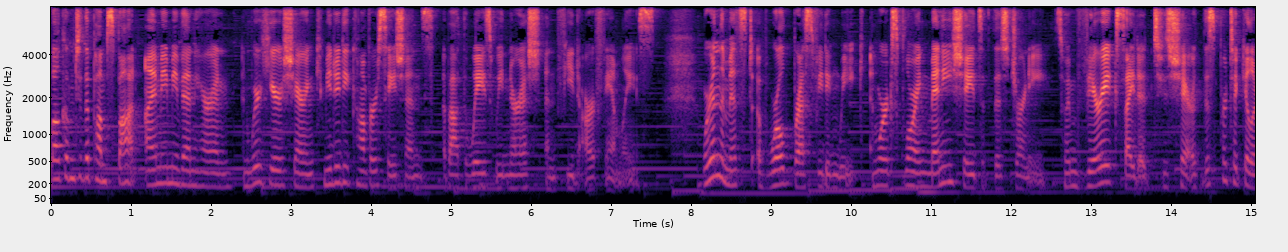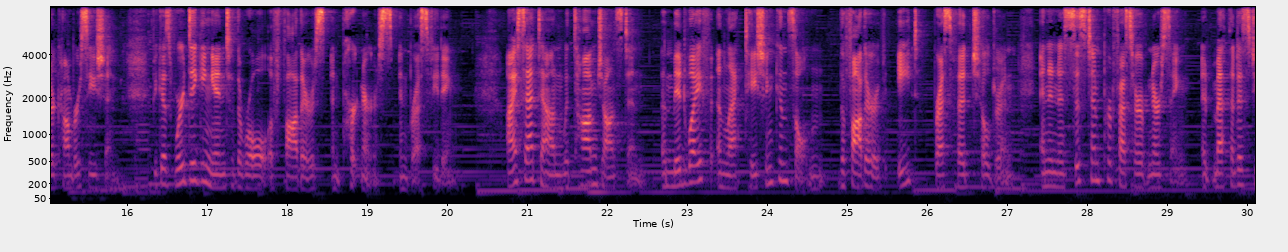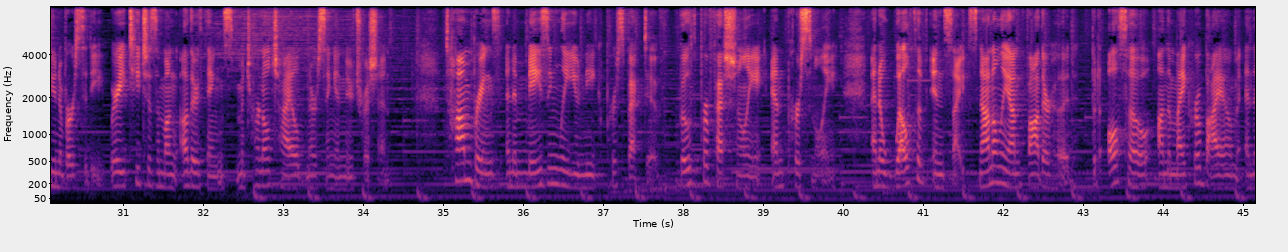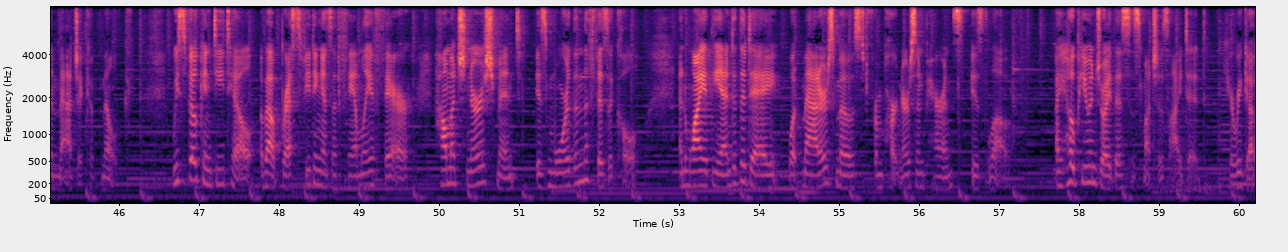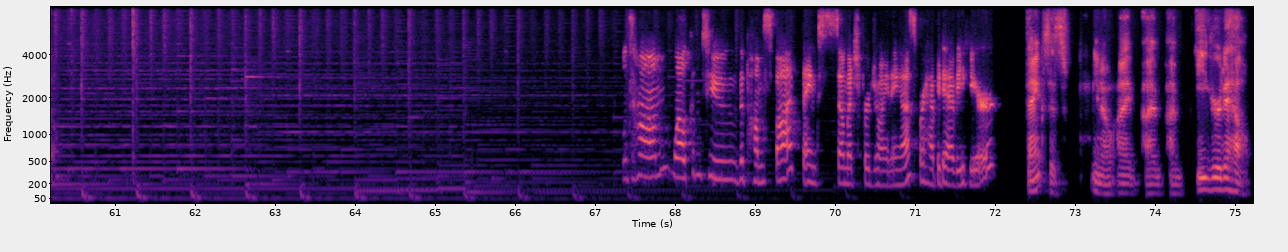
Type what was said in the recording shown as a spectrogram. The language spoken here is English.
Welcome to the Pump Spot. I'm Amy Van Haren, and we're here sharing community conversations about the ways we nourish and feed our families. We're in the midst of World Breastfeeding Week, and we're exploring many shades of this journey. So I'm very excited to share this particular conversation because we're digging into the role of fathers and partners in breastfeeding. I sat down with Tom Johnston, a midwife and lactation consultant, the father of eight breastfed children, and an assistant professor of nursing at Methodist University, where he teaches, among other things, maternal child nursing and nutrition. Tom brings an amazingly unique perspective, both professionally and personally, and a wealth of insights not only on fatherhood, but also on the microbiome and the magic of milk. We spoke in detail about breastfeeding as a family affair, how much nourishment is more than the physical, and why at the end of the day, what matters most from partners and parents is love. I hope you enjoyed this as much as I did. Here we go. Well, Tom, welcome to the Pump Spot. Thanks so much for joining us. We're happy to have you here. Thanks. It's you know I, I I'm eager to help.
